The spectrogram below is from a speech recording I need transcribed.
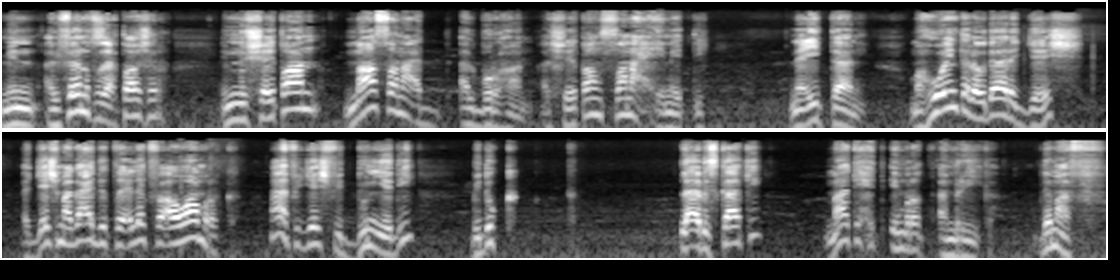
من 2019 إنه الشيطان ما صنع البرهان الشيطان صنع حميتي نعيد تاني. ما هو أنت لو دار الجيش الجيش ما قاعد يطيع لك في أوامرك. ما في جيش في الدنيا دي بدك لابس كاكي ما تحت إمرة أمريكا. ده ما في.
